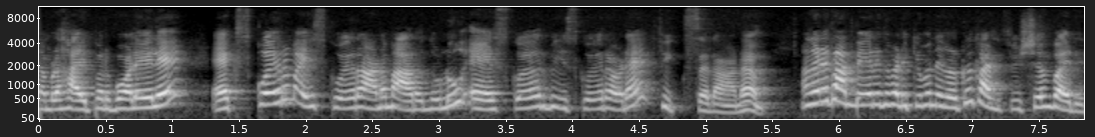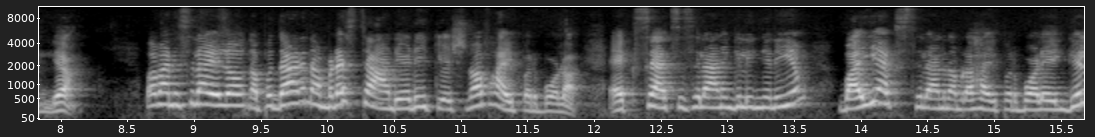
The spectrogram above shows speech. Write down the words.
നമ്മൾ ഹൈപ്പർ ബോളയിലെ എക്സ് സ്ക്വയറും ഐ സ്ക്വയർ ആണ് മാറുന്നുള്ളൂ. എ സ്ക്വയർ ബി സ്ക്വയർ അവിടെ ഫിക്സഡ് ആണ്. അങ്ങനെ കമ്പയർ ചെയ്ത് പഠിക്കുമ്പോൾ നിങ്ങൾക്ക് കൺഫ്യൂഷൻ വരില്ല. അപ്പോൾ മനസ്സിലായല്ലോ? അപ്പോൾ ഇതാണ് നമ്മുടെ standard equation of hyperbola X ആക്സിസിലാണെങ്കിൽ ഇങ്ങനെയും വൈ ആക്സിസിലാണ് നമ്മുടെ ഹൈപ്പർബോള എങ്കിൽ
